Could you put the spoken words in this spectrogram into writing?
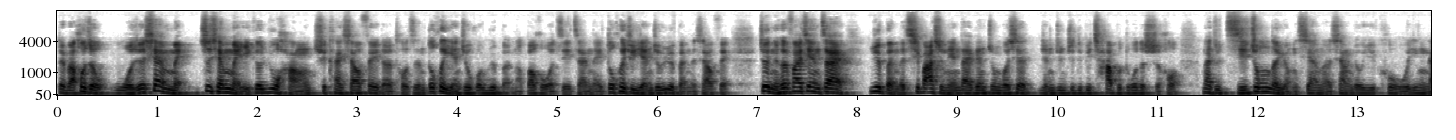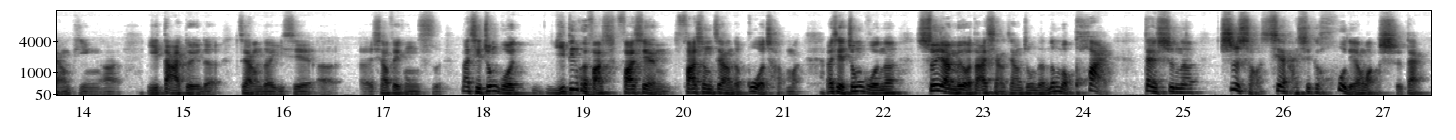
对吧？或者我觉得现在每之前每一个入行去看消费的投资人都会研究过日本了，包括我自己在内都会去研究日本的消费。就你会发现在日本的七八十年代跟中国现在人均 GDP 差不多的时候，那就集中的涌现了像优衣库、无印良品啊一大堆的这样的一些呃。呃，消费公司，那其实中国一定会发发现发生这样的过程嘛？而且中国呢，虽然没有大家想象中的那么快，但是呢，至少现在还是一个互联网时代，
